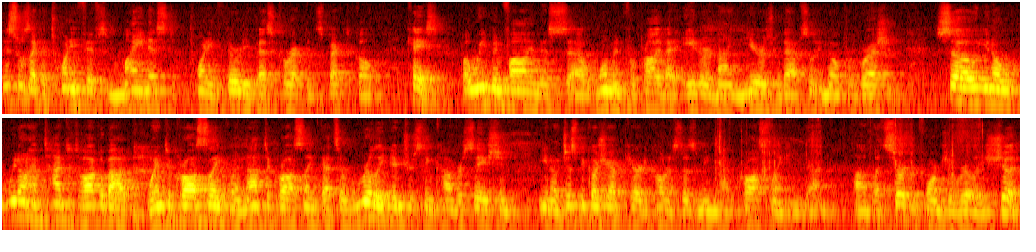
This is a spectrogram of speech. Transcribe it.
This was like a 25th minus 2030 best corrected spectacle case. But we've been following this uh, woman for probably about eight or nine years with absolutely no progression. So, you know, we don't have time to talk about when to cross-link, when not to cross-link. That's a really interesting conversation. You know, just because you have keratoconus doesn't mean you have cross-linking done. Uh, but certain forms you really should.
